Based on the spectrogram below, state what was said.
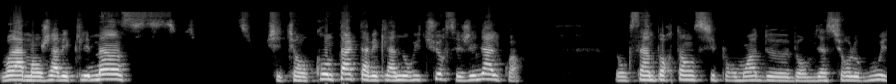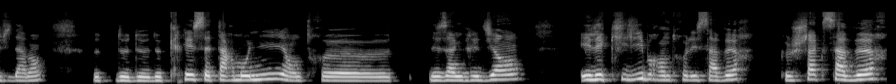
voilà, manger avec les mains, es en contact avec la nourriture, c'est génial, quoi. Donc c'est important aussi pour moi de, bon, bien sûr le goût évidemment, de, de, de, créer cette harmonie entre les ingrédients et l'équilibre entre les saveurs, que chaque saveur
